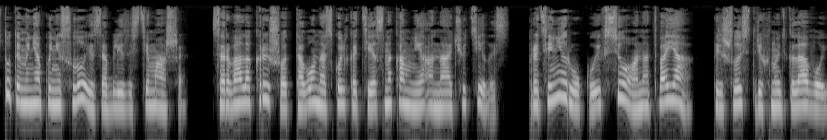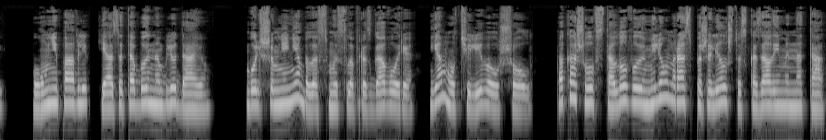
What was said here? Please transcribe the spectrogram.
Что-то меня понесло из-за близости Маши. Сорвало крышу от того, насколько тесно ко мне она очутилась. Протяни руку, и все, она твоя. Пришлось тряхнуть головой. Помни, Павлик, я за тобой наблюдаю. Больше мне не было смысла в разговоре. Я молчаливо ушел. Пока шел в столовую, миллион раз пожалел, что сказал именно так.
